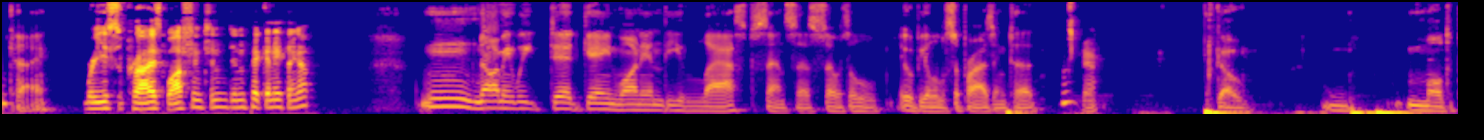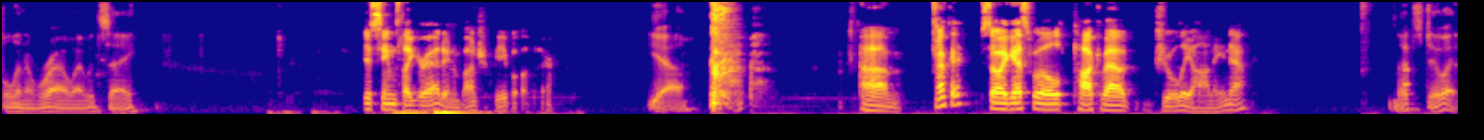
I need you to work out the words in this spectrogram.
Okay. Were you surprised Washington didn't pick anything up? Mm, no, I mean we did gain one in the last census, so it's a little, it would be a little surprising to okay go multiple in a row, I would say. It seems like you're adding a bunch of people up there. Yeah. um. Okay, so I guess we'll talk about Giuliani now. Let's do it.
